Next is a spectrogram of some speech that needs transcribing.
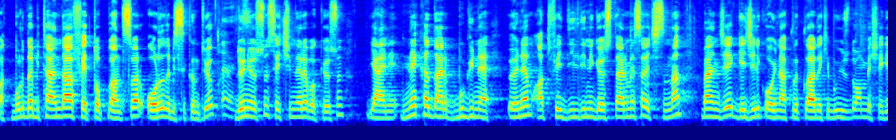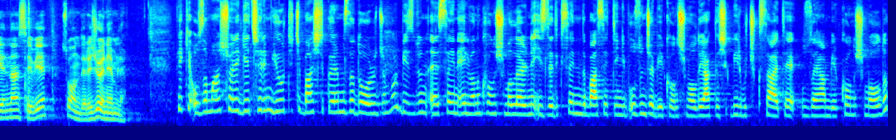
Bak burada bir tane daha FED toplantısı var. Orada da bir sıkıntı yok. Evet. Dönüyorsun seçimlere bakıyorsun. Yani ne kadar bugüne önem atfedildiğini göstermesi açısından bence gecelik oynaklıklardaki bu %15'e gelinen seviye son derece önemli. Peki o zaman şöyle geçelim yurt içi başlıklarımıza doğru Cumhur. Biz dün e, Sayın Elvan'ın konuşmalarını izledik. Senin de bahsettiğin gibi uzunca bir konuşma oldu. Yaklaşık bir buçuk saate uzayan bir konuşma oldu.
